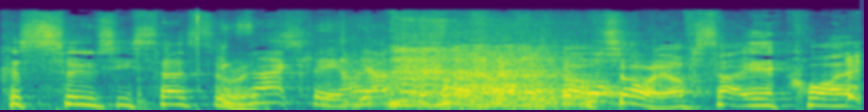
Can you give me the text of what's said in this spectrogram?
Because Susie says there is. Exactly. I Oh, sorry, I've sat here quite.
